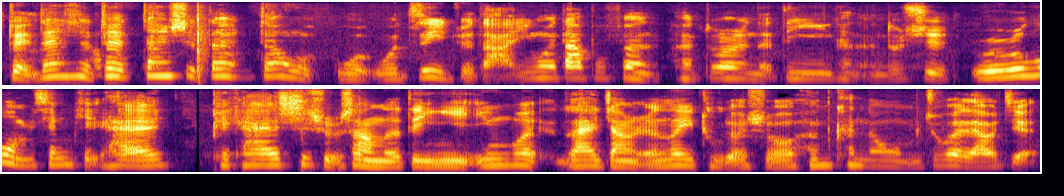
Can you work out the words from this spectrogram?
对，但是但，但是但但我我我自己觉得啊，因为大部分很多人的定义可能都是，如果我们先撇开撇开世俗上的定义，因为来讲人类图的时候，很可能我们就会了解。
